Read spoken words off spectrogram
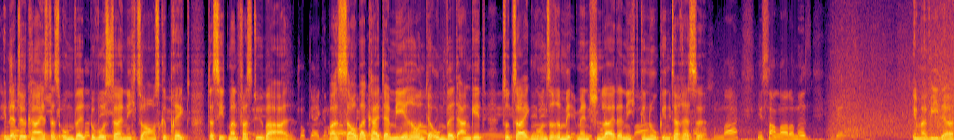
In der Türkei ist das Umweltbewusstsein nicht so ausgeprägt. Das sieht man fast überall. Was Sauberkeit der Meere und der Umwelt angeht, so zeigen unsere Mitmenschen leider nicht genug Interesse. Immer wieder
